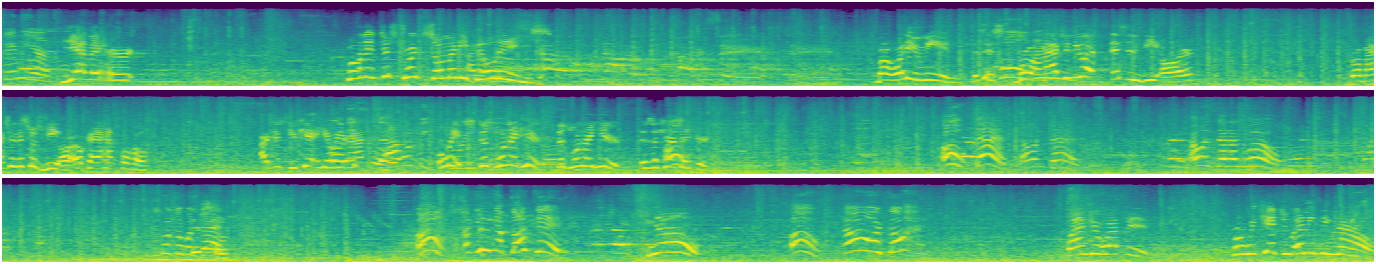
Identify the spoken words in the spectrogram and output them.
Same here. Yeah, they hurt. Bro, they destroyed so many I buildings. Bro, what do you mean? This is bro. Imagine you had this in VR. Bro, imagine this was VR. Okay, I have full health. I just you can't heal Bro, oh, your this- actual. that would be Oh wait, there's one right here. There's one right here. There's a caretaker. Oh. oh, dead. That one's dead. That one's dead as well. This one's almost dead. so- Oh, I'm getting abducted. No! Oh, no, I'm gone. Find your weapon! Bro, we can't do anything now!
